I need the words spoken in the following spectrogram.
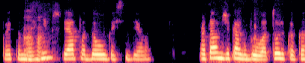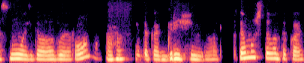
поэтому с Мгм. ним шляпа долго сидела. А там же как было, только коснулась головы Рона, Мгм. это как Гриффиндор. Потому что он такой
